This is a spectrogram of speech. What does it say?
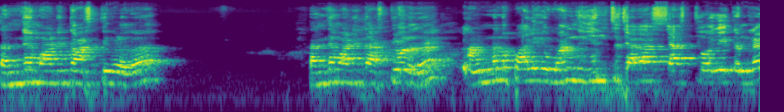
ತಂದೆ ಮಾಡಿದ್ದ ಆಸ್ತಿ ಒಳಗ, ತಂದೆ ಮಾಡಿದ್ದ ಆಸ್ತಿ ಒಳಗ ಅಣ್ಣನ ಪಾಲಿಗೆ ಒಂದು ಇಂಚ್ ಜಾಗ ಜಾಸ್ತಿ ಹೋಗೈತಂದ್ರೆ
